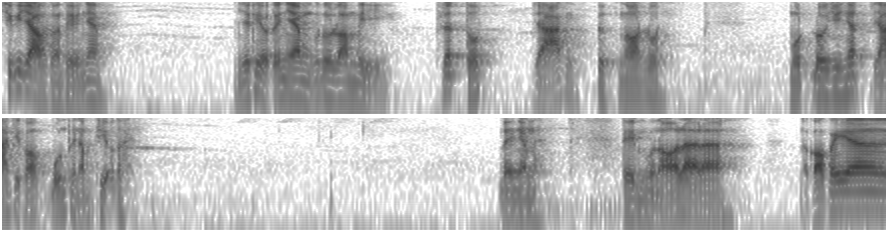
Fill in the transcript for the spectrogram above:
Xin kính chào toàn thể anh em. Giới thiệu tới anh em một cái đôi loa Mỹ rất tốt Giá thì cực ngon luôn. Một đôi duy nhất giá chỉ có 4,5 triệu thôi. Đây anh em này Tên của nó là, là Nó có cái ờ,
